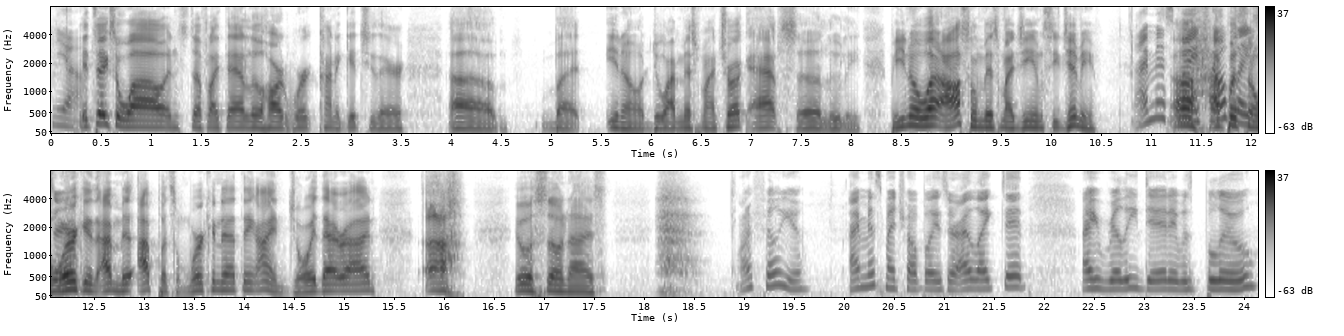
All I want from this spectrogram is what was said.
Yeah. It takes a while and stuff like that. A little hard work kind of gets you there. Um, but you know, do I miss my truck? Absolutely. But you know what? I also miss my GMC Jimmy. I miss my I put some work in. I mi- I put some work in that thing. I enjoyed that ride. Ugh, it was so nice. I feel you. I miss my Trailblazer. I liked it. I really did. It was blue.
